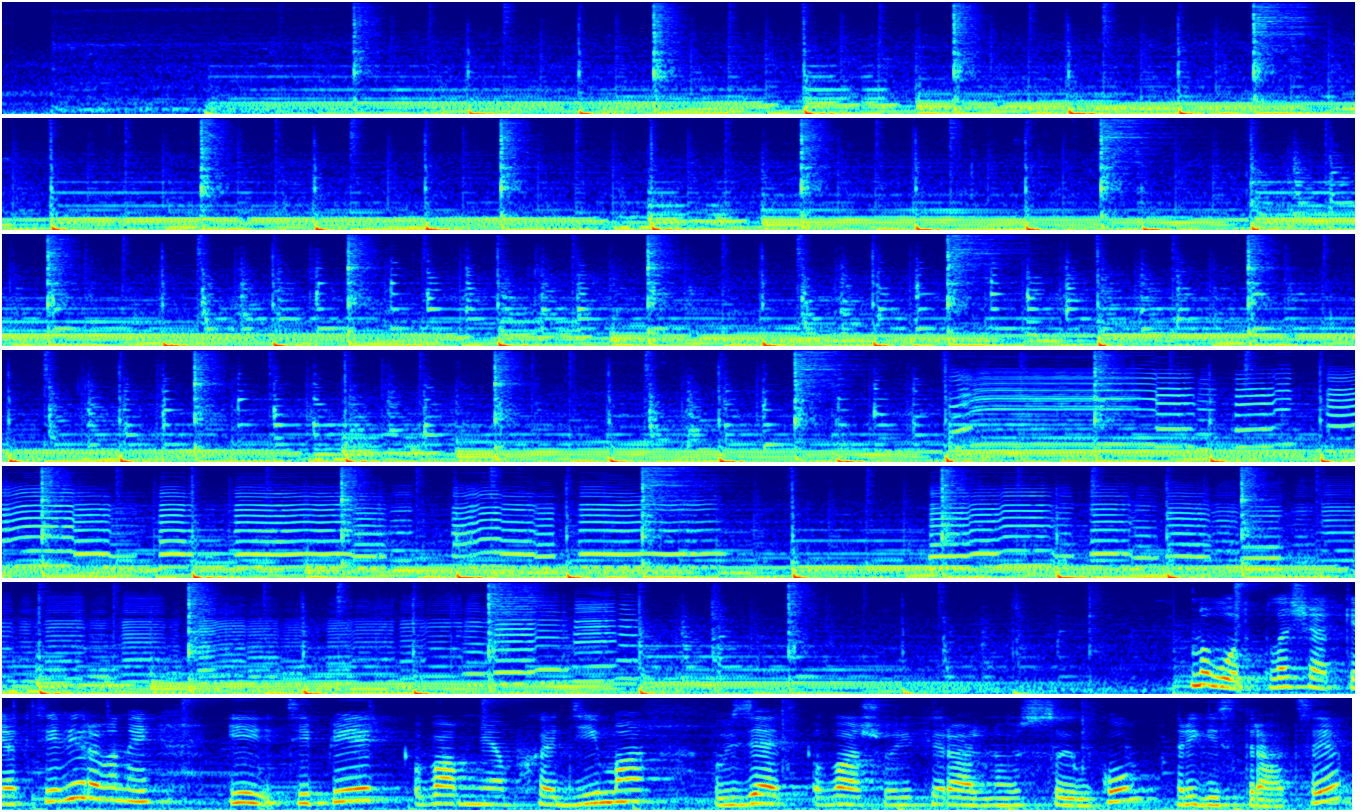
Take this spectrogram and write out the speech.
Ну вот, площадки активированы, и теперь вам необходимо взять вашу реферальную ссылку, регистрация,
